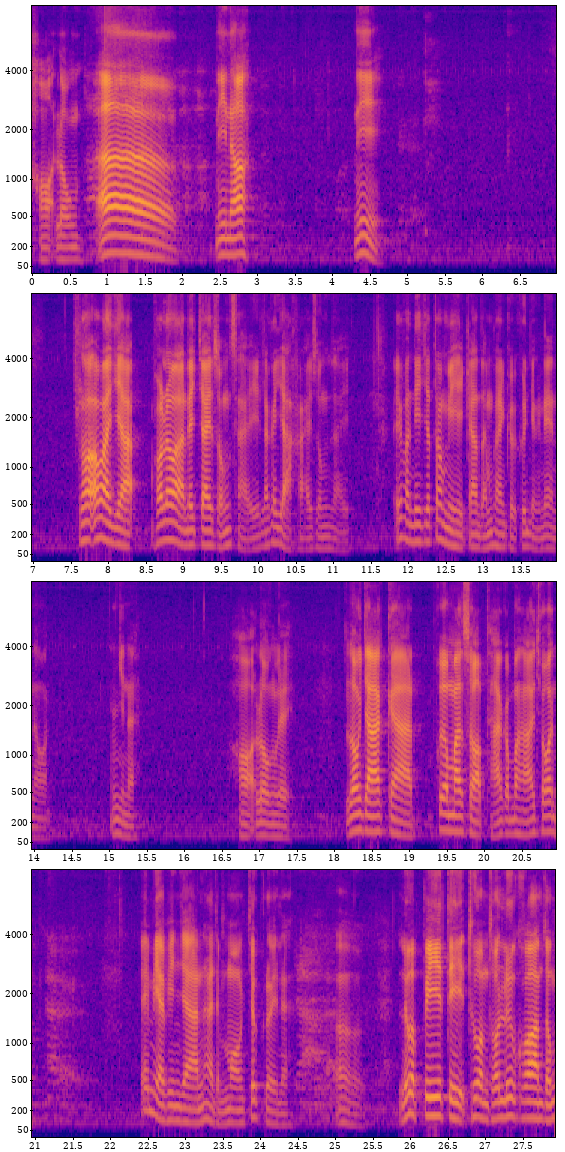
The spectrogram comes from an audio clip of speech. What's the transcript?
เหาะลง เออ นี่เนาะนี่ เพราะว่าอยาก เพราะว่าในใจสงสัยแล้วก็อยากหายสงสัย เอ้วันนี้จะต้องมีเหตุการณ์สำคัญเกิดขึ้นอย่างแน่นอน นี่นะเหาะลงเลย ลงจากอากาศ เพื่อมาสอบถามกับมหาชนเอ้มีอภิญญาน่าจะมองจึกเลยนะเออ หรือว่าปีติท่วมท้นหรือความสง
